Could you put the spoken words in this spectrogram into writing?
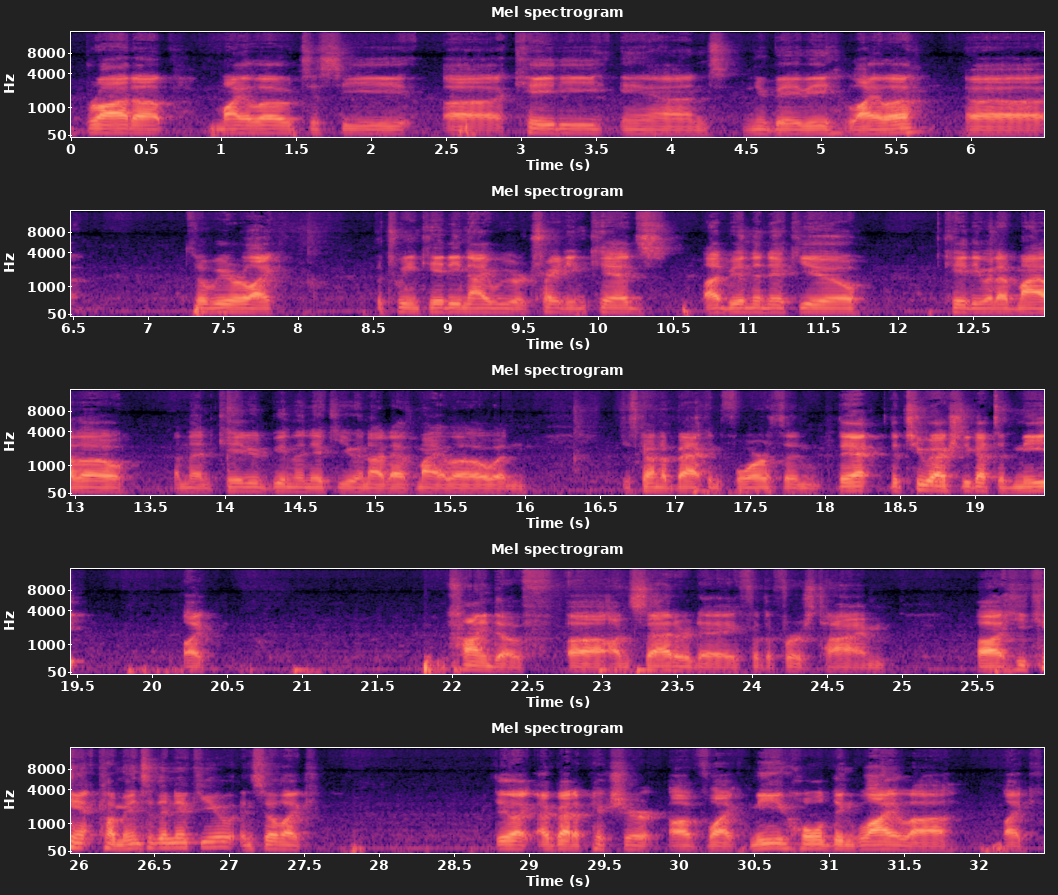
brought up Milo to see uh, Katie and new baby Lila. Uh, so we were like, between Katie and I, we were trading kids. I'd be in the NICU, Katie would have Milo, and then Katie would be in the NICU, and I'd have Milo, and just kind of back and forth. And they, the two actually got to meet, like kind of uh, on Saturday for the first time. Uh, he can't come into the NICU, and so like they like I've got a picture of like me holding Lila, like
